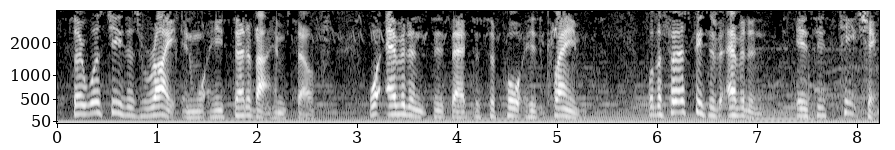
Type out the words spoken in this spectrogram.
So was Jesus right in what he said about himself? What evidence is there to support his claims? Well, the first piece of evidence is his teaching.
